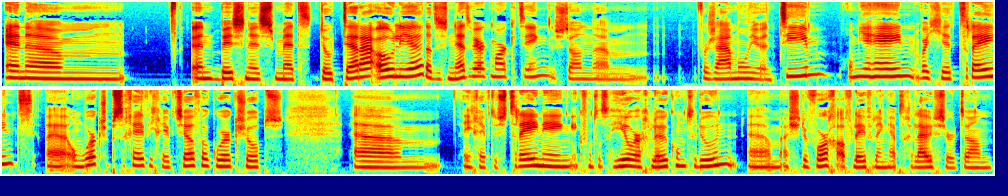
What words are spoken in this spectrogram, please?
En um, een business met doTERRA-olie. Dat is netwerkmarketing. Dus dan um, verzamel je een team om je heen, wat je traint uh, om workshops te geven. Je geeft zelf ook workshops. Um, en je geeft dus training. Ik vond het heel erg leuk om te doen. Um, als je de vorige aflevering hebt geluisterd dan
